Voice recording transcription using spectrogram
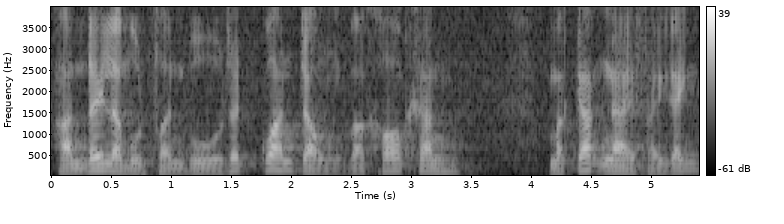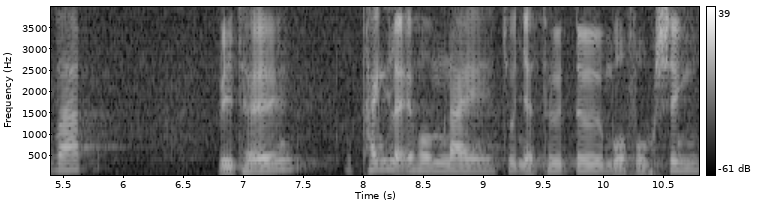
Hẳn đây là một phần vụ rất quan trọng và khó khăn mà các ngài phải gánh vác. Vì thế, thánh lễ hôm nay, Chủ nhật thứ tư mùa phục sinh,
